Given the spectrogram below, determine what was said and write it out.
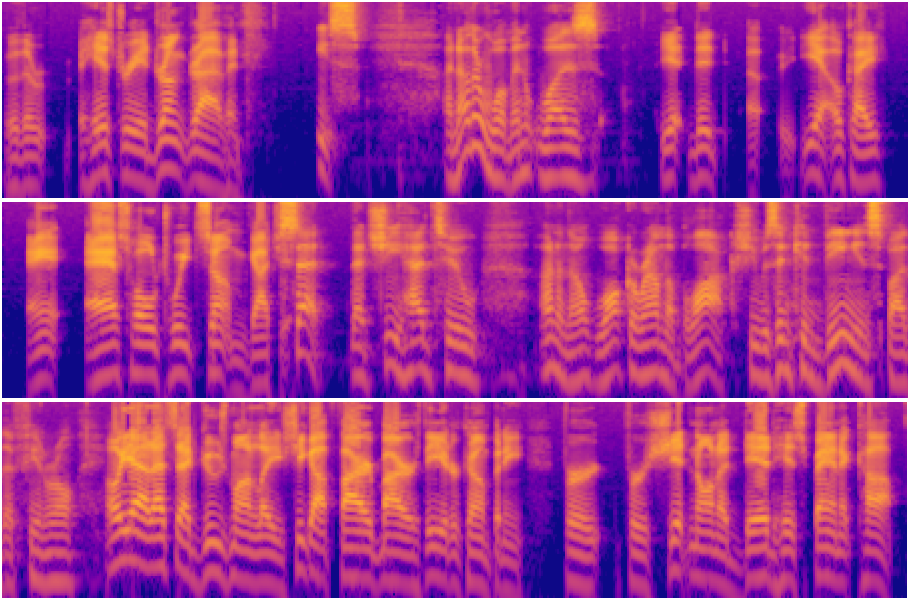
with a history of drunk driving. Another woman was Yeah, did uh, yeah, okay. A- asshole tweet something. Gotcha. Said that she had to, I don't know, walk around the block. She was inconvenienced by the funeral. Oh yeah, that's that Guzman lady. She got fired by her theater company for for shitting on a dead Hispanic cop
